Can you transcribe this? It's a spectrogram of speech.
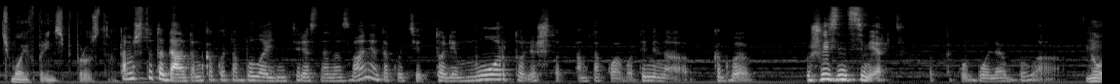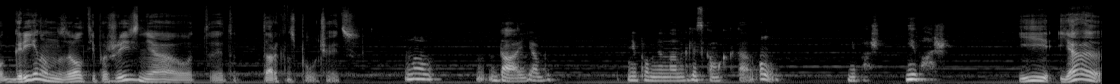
тьмой, в принципе, просто. Там что-то, да, там какое-то было интересное название, такое то ли мор, то ли что-то там такое. Вот именно как бы жизнь-смерть. Вот такое более было. Ну, Грин он называл типа жизнь, а вот этот Darkness получается. Ну, да, я не помню на английском как-то, ну, не важно, не важно. И я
